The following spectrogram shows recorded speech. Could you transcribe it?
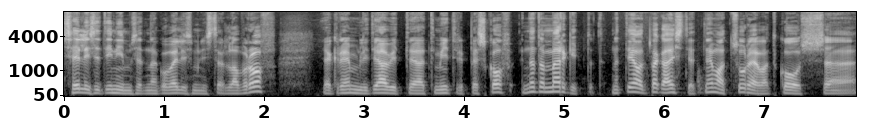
sellised inimesed nagu välisminister Lavrov ja Kremli teavitaja Dmitri Peskov, nad on märgitud, nad teavad väga hästi, et nemad surevad koos äh,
